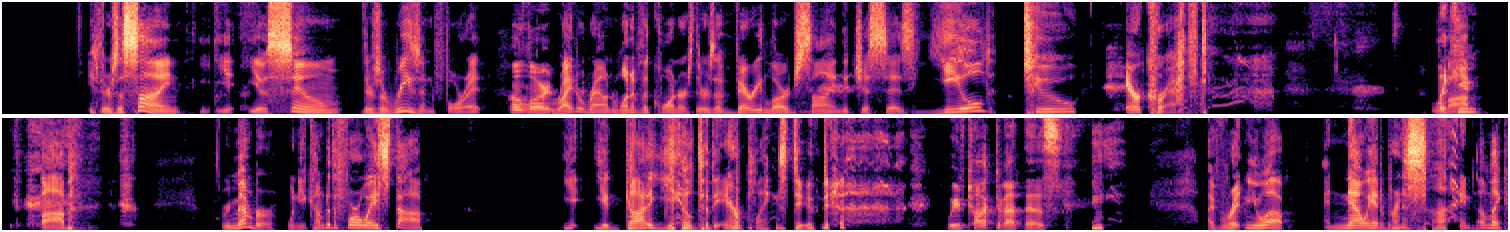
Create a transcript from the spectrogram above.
if there's a sign, y- you assume there's a reason for it. Oh Lord. right around one of the corners there's a very large sign that just says yield to aircraft. Like bob. you bob. Remember when you come to the four-way stop you, you gotta yield to the airplanes dude we've talked about this. i've written you up and now we had to print a sign i'm like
